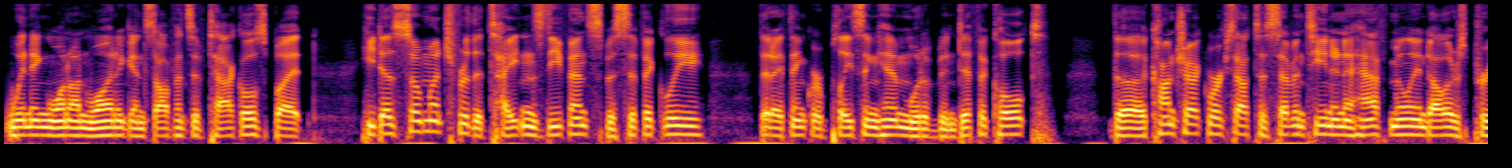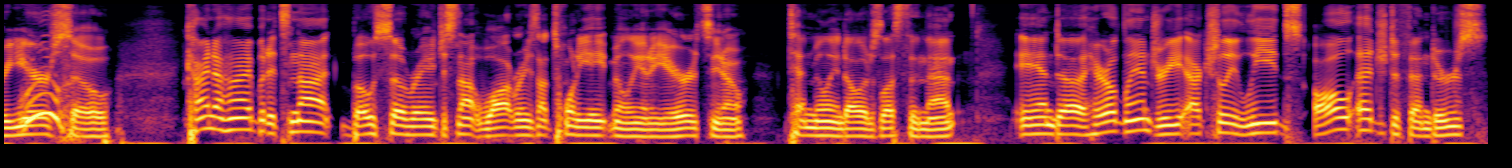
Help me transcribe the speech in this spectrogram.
winning one on one against offensive tackles, but he does so much for the Titans defense specifically that I think replacing him would have been difficult. The contract works out to $17.5 million per year, so kind of high, but it's not Bosa range. It's not Watt range. It's not 28 million a year. It's, you know, $10 million less than that. And uh, Harold Landry actually leads all edge defenders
